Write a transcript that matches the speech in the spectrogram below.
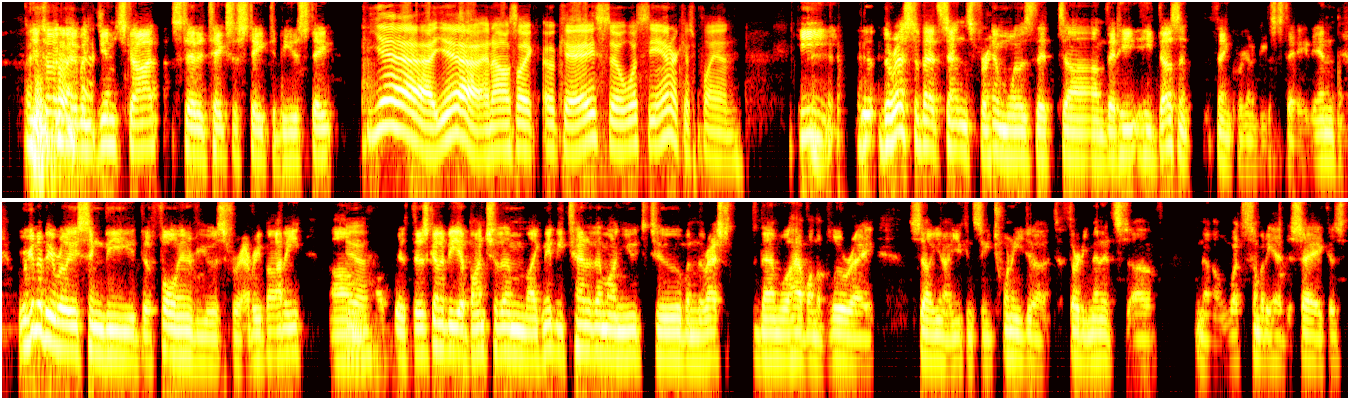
you're talking about when Jim Scott said it takes a state to beat a state. yeah, yeah. And I was like, "Okay, so what's the anarchist plan?" He the rest of that sentence for him was that um, that he he doesn't think we're going to beat the state, and we're going to be releasing the the full interviews for everybody Um, Yeah. there- There's going to be a bunch of them, like maybe 10 of them on YouTube, and the rest of them we'll have on the Blu-ray. So you know you can see 20 to, to 30 minutes of you know what somebody had to say because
